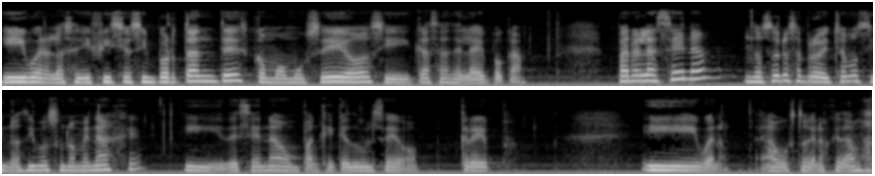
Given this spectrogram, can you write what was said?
y bueno, los edificios importantes como museos y casas de la época. Para la cena, nosotros aprovechamos y nos dimos un homenaje y de cena un panqueque dulce o crepe. Y bueno, a gusto que nos quedamos.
